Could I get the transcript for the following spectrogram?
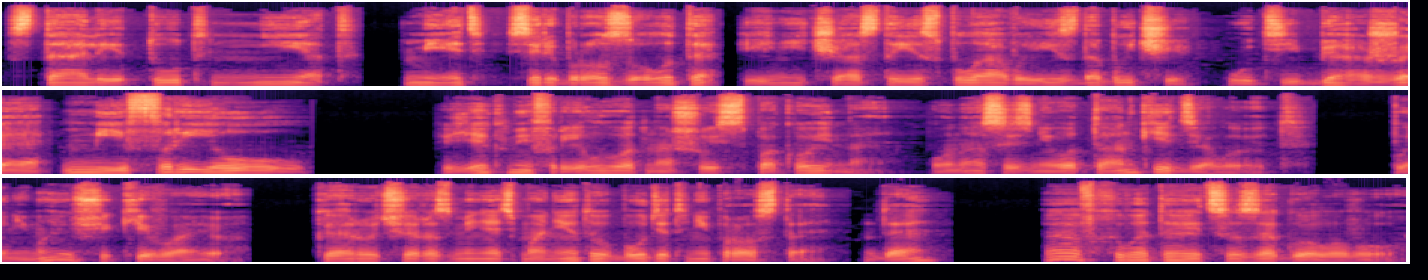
Стали тут нет. Медь, серебро, золото и нечастые сплавы из добычи. У тебя же мифрил!» Я к мифрилу отношусь спокойно. У нас из него танки делают. Понимающе киваю. Короче, разменять монету будет непросто, да? Ав хватается за голову.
